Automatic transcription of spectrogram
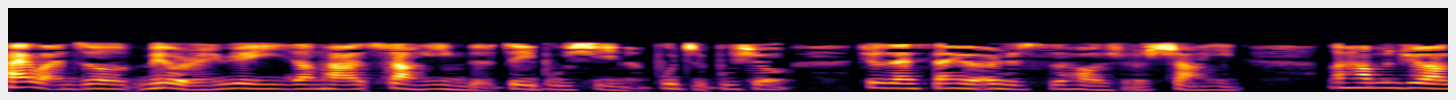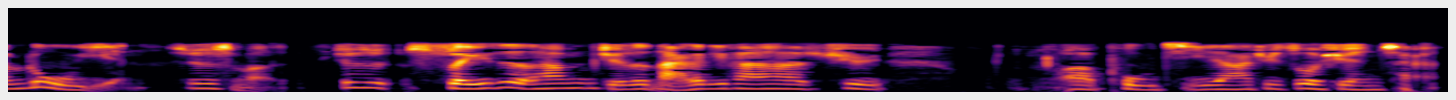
拍完之后，没有人愿意让他上映的这一部戏呢，《不止不休》就在三月二十四号的时候上映。那他们就要路演，就是什么，就是随着他们觉得哪个地方要去呃普及啊，去做宣传。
